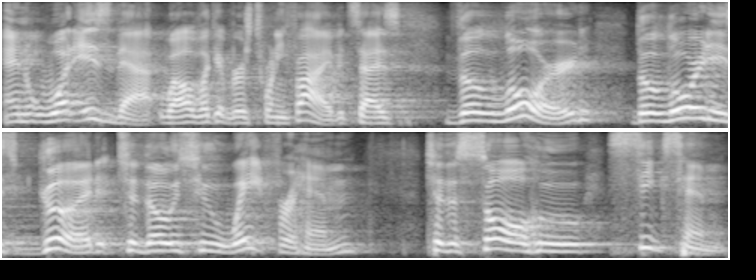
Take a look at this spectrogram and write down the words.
And what is that? Well, look at verse 25. It says, The Lord, the Lord is good to those who wait for him, to the soul who seeks him.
